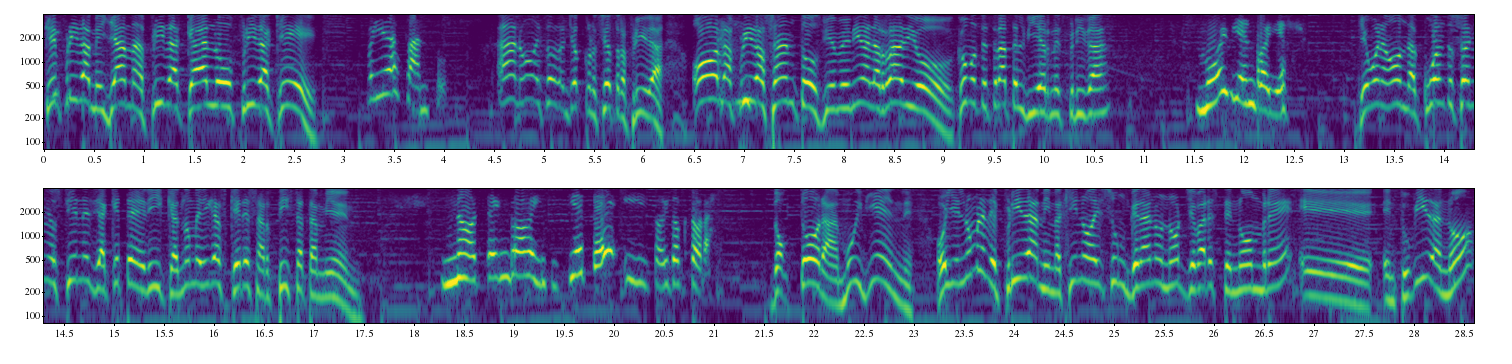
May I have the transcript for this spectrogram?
¿qué Frida me llama? ¿Frida Calo? ¿Frida qué? Frida Santos. Ah, no, eso, yo conocí a otra Frida. Hola Frida Santos, bienvenida a la radio. ¿Cómo te trata el viernes, Frida? Muy bien, Roger. Qué buena onda. ¿Cuántos años tienes y a qué te dedicas? No me digas que eres artista también. No, tengo 27 y soy doctora. Doctora, muy bien. Oye, el nombre de Frida, me imagino, es un gran honor llevar este nombre eh, en tu vida, ¿no?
